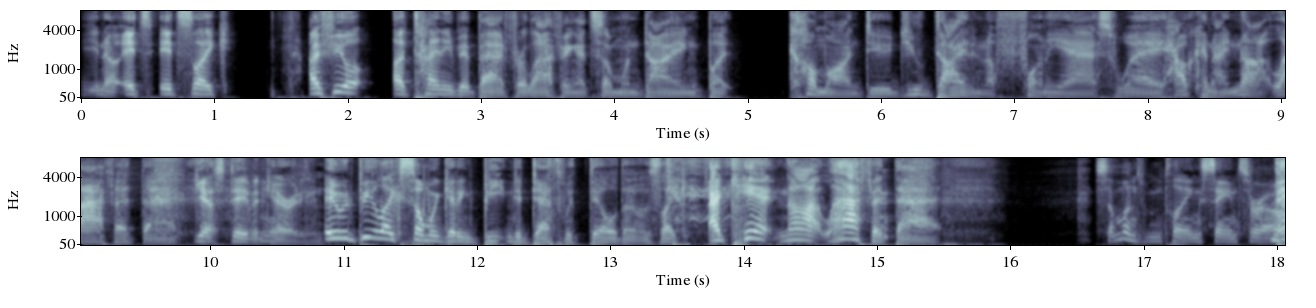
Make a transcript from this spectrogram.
You know, it's it's like I feel a tiny bit bad for laughing at someone dying, but come on, dude, you died in a funny ass way. How can I not laugh at that? Yes, David Carradine. It would be like someone getting beaten to death with dildos. Like I can't not laugh at that. Someone's been playing Saints Row.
